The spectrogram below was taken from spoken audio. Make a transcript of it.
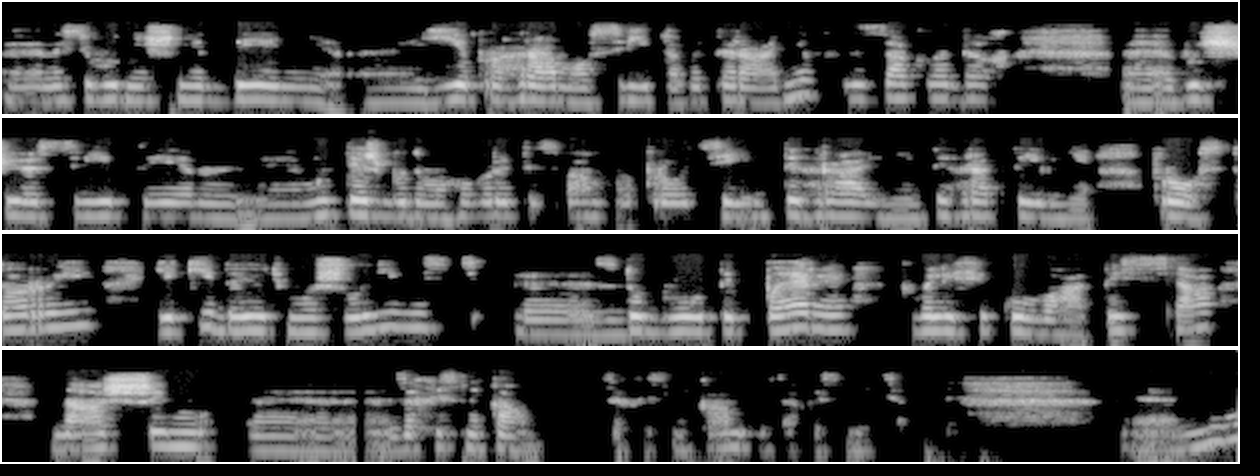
Е, На сьогоднішній день е, є програма освіта ветеранів в закладах е, вищої освіти. Е, Ми теж будемо говорити з вами про ці інтегральні, інтегративні простори, які дають можливість е, здобути, перекваліфікуватися нашим е, захисникам, захисникам і захисницям. Е, Ну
